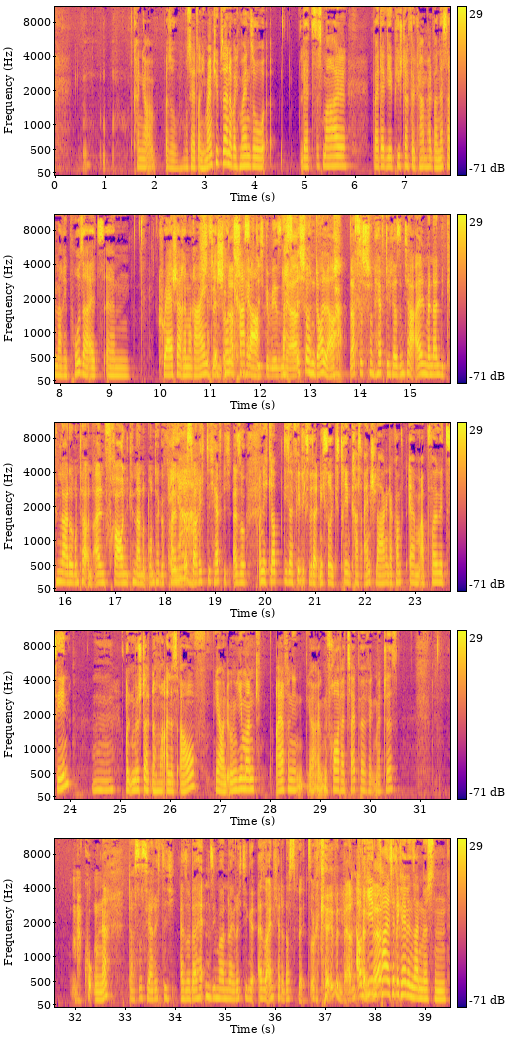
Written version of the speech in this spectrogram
kann ja, also muss ja jetzt auch nicht mein Typ sein, aber ich meine so letztes Mal bei der VIP-Staffel kam halt Vanessa Mariposa als ähm, Crasherin rein. Stimmt, das ist schon das ist schon krasser. heftig gewesen, das ja. ist schon doller. Das ist schon heftig. Da sind ja allen Männern die Kinnlade runter und allen Frauen die Kinnlade runtergefallen. Ja. Und Das war richtig heftig. Also Und ich glaube, dieser Felix wird halt nicht so extrem krass einschlagen. Der kommt ähm, ab Folge 10 Mhm. und mischt halt nochmal alles auf. Ja, und irgendjemand, einer von den, ja, irgendeine Frau hat halt zwei Perfect Matches. Mal gucken, ne? das ist ja richtig. Also da hätten sie mal eine richtige. Also eigentlich hätte das vielleicht sogar Calvin werden können. Auf jeden ne? Fall, es hätte Calvin sein müssen.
